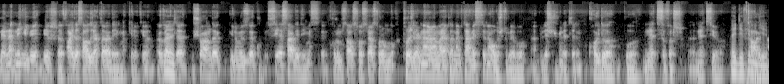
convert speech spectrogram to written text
ne, ne gibi bir fayda sağlayacaklara değinmek gerekiyor. Özellikle evet. şu anda günümüzde CSR dediğimiz kurumsal sosyal sorumluluk projelerinin en önemli ayaklarından bir tanesini oluşturuyor bu Birleşmiş Milletler'in koyduğu bu net sıfır, net zero. Hedefi diyelim.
